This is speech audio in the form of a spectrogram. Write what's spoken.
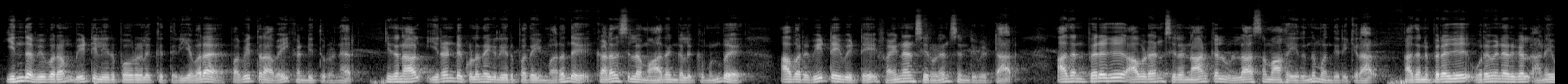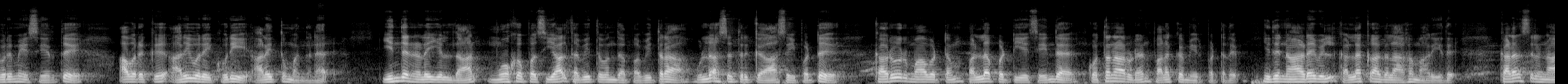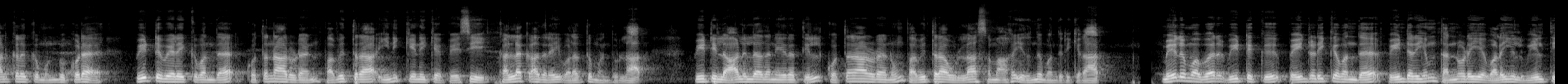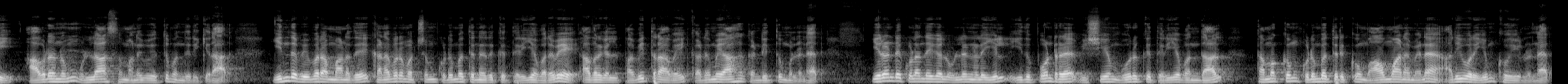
இந்த விவரம் வீட்டில் இருப்பவர்களுக்கு தெரியவர பவித்ராவை கண்டித்துள்ளனர். இதனால் இரண்டு குழந்தைகள் இருப்பதை மறந்து கடந்த சில மாதங்களுக்கு முன்பு அவர் வீட்டை விட்டே ஃபைனான்சியருடன் சென்று விட்டார் அதன் பிறகு அவருடன் சில நாட்கள் உல்லாசமாக இருந்து வந்திருக்கிறார். அதன் பிறகு உறவினர்கள் அனைவருமே சேர்த்து அவருக்கு அறிவுரை கூறி அழைத்தும் வந்தனர். இந்த நிலையில்தான் மோகப்பசியால் தவித்து வந்த பவித்ரா உல்லாசத்திற்கு ஆசைப்பட்டு கரூர் மாவட்டம் பள்ளப்பட்டியை சேர்ந்த கொத்தனாருடன் பழக்கம் ஏற்பட்டது. இது நாடவில் கள்ளக்காதலாக மாறியது. கடந்த சில நாட்களுக்கு முன்பு கூட வீட்டு வேலைக்கு வந்த கொத்தனாருடன் பவித்ரா இனிக்க பேசி கள்ளக்காதலை வளர்த்து வந்துள்ளார். வீட்டில் ஆளில்லாத நேரத்தில் கொத்தனாருடனும் பவித்ரா உல்லாசமாக இருந்து வந்திருக்கிறார். மேலும் அவர் வீட்டுக்கு பெயிண்ட் அடிக்க வந்த பெயிண்டரையும் தன்னுடைய வலையில் வீழ்த்தி அவருடனும் உல்லாசம் அனுபவித்து வந்திருக்கிறார். இந்த விவரமானது கணவர் மற்றும் குடும்பத்தினருக்கு தெரிய வரவே அவர்கள் பவித்ராவை கடுமையாக கண்டித்தும் உள்ளனர். இரண்டு குழந்தைகள் உள்ள நிலையில் இது போன்ற விஷயம் ஊருக்கு தெரிய வந்தால் தமக்கும் குடும்பத்திற்கும் அவமானம் என அறிவுரையும் கூறியுள்ளனர்.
